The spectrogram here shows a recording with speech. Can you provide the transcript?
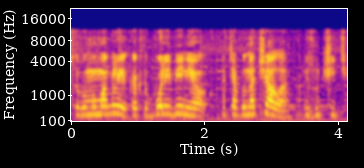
Чтобы мы могли как-то более-менее хотя бы начало изучить.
